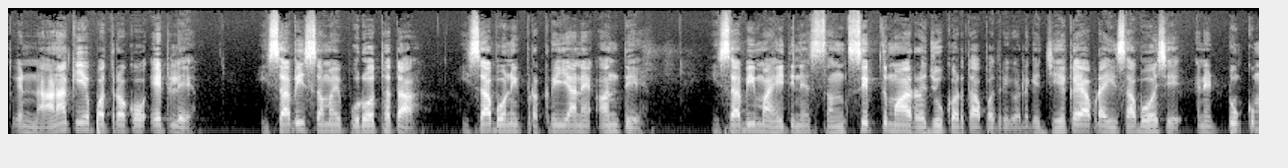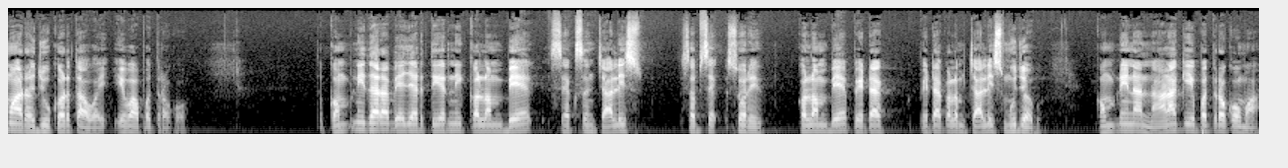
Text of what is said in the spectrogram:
તો એ નાણાકીય પત્રકો એટલે હિસાબી સમય પૂરો થતાં હિસાબોની પ્રક્રિયાને અંતે હિસાબી માહિતીને સંક્ષિપ્તમાં રજૂ કરતા પત્રિકો, એટલે કે જે કંઈ આપણા હિસાબો હશે એને ટૂંકમાં રજૂ કરતા હોય એવા પત્રકો. તો કંપની ધારા બે હજાર તેરની કલમ બે, સેક્શન ચાલીસ સબસે, સોરી, કલમ બે, પેટા પેટા કલમ ચાલીસ મુજબ કંપનીના નાણાકીય પત્રકોમાં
